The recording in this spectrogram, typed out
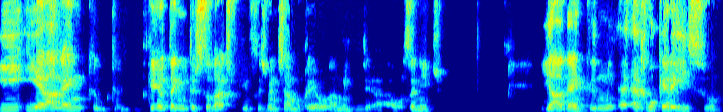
E, e era alguém que, que, de quem eu tenho muitas saudades, porque infelizmente já morreu há, muito, há uns anitos. E alguém que me, a, a Ruka era isso.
